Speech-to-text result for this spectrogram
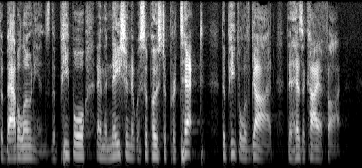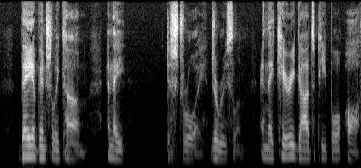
the Babylonians, the people and the nation that was supposed to protect the people of God that Hezekiah fought, they eventually come and they destroy Jerusalem and they carry God's people off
